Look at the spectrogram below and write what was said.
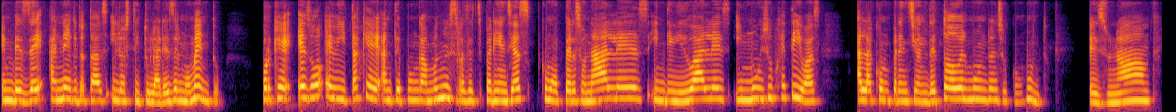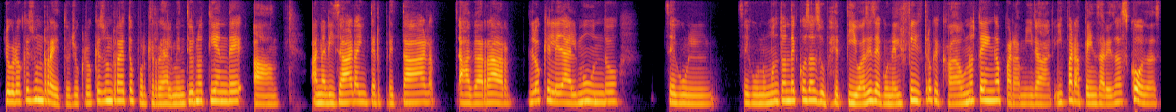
en vez de anécdotas y los titulares del momento, porque eso evita que antepongamos nuestras experiencias como personales, individuales y muy subjetivas a la comprensión de todo el mundo en su conjunto. Es una, yo creo que es un reto, yo creo que es un reto porque realmente uno tiende a analizar, a interpretar, a agarrar lo que le da el mundo según, según un montón de cosas subjetivas y según el filtro que cada uno tenga para mirar y para pensar esas cosas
